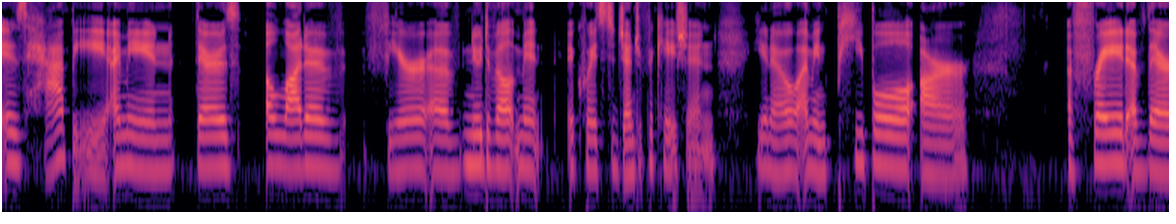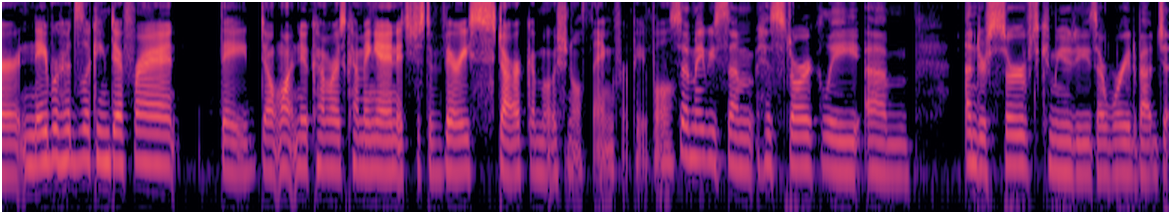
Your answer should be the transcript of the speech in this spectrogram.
is happy. I mean, there's a lot of fear of new development equates to gentrification. You know, I mean, people are afraid of their neighborhoods looking different. They don't want newcomers coming in. It's just a very stark emotional thing for people. So maybe some historically um, underserved communities are worried about j-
